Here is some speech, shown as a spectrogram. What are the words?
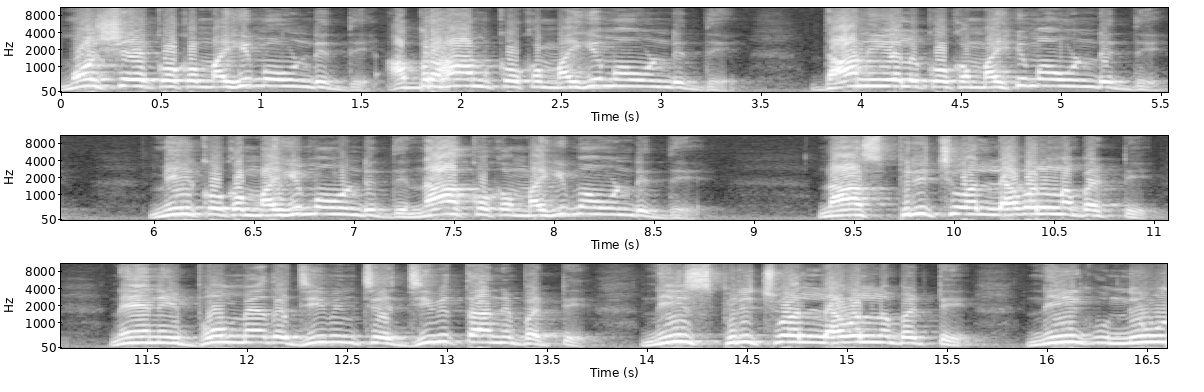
మోషేకు ఒక మహిమ ఉండిద్ది అబ్రహాంకి ఒక మహిమ ఉండిద్ది దానియలకు ఒక మహిమ ఉండిద్ది మీకు ఒక మహిమ ఉండిద్ది నాకు ఒక మహిమ ఉండిద్ది. నా స్పిరిచువల్ లెవెల్ని బట్టి నేను ఈ భూమి మీద జీవించే జీవితాన్ని బట్టి నీ స్పిరిచువల్ లెవెల్ని బట్టి నీకు నువ్వు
